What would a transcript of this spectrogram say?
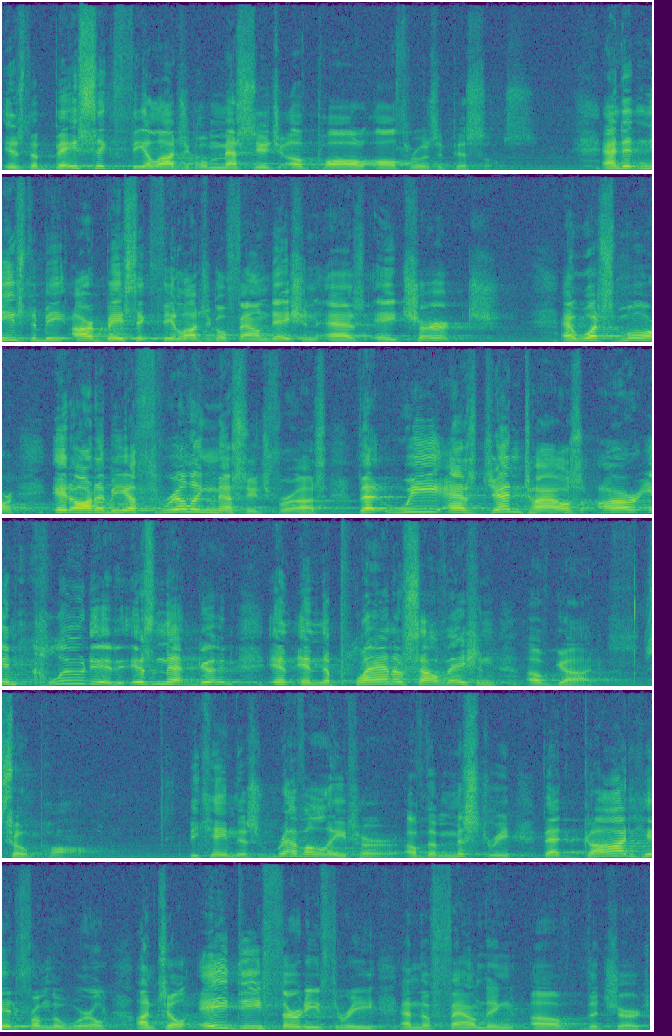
is the basic theological message of Paul all through his epistles. And it needs to be our basic theological foundation as a church. And what's more, it ought to be a thrilling message for us that we as Gentiles are included, isn't that good, in, in the plan of salvation of God. So Paul became this revelator of the mystery that God hid from the world until AD 33 and the founding of the church.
